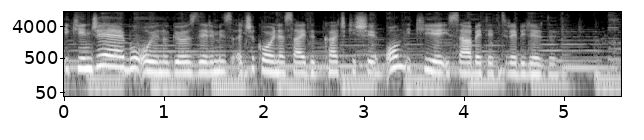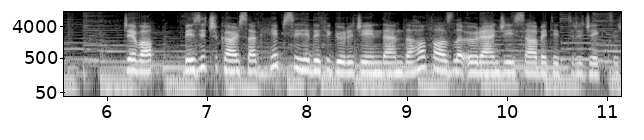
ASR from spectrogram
İkinci eğer bu oyunu gözlerimiz açık oynasaydık kaç kişi 12'ye isabet ettirebilirdi? Cevap, bezi çıkarsak hepsi hedefi göreceğinden daha fazla öğrenci isabet ettirecektir.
